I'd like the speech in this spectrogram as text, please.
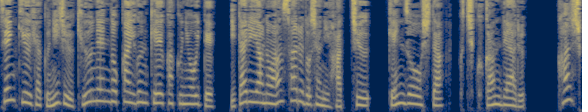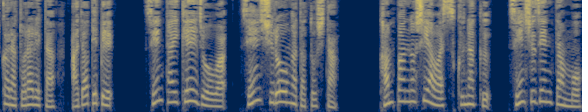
1929年度海軍計画においてイタリアのアンサルド社に発注、建造した駆逐艦である。艦首から取られたアダテペ。船体形状は船首楼型とした。甲板の視野は少なく、船首前端も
